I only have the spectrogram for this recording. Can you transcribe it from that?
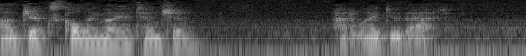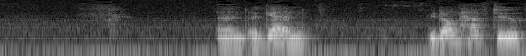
objects calling my attention? How do I do that? And again, you don't have to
